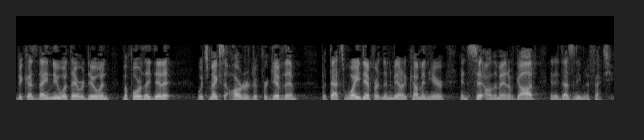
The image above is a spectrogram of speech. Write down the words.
because they knew what they were doing before they did it, which makes it harder to forgive them. But that's way different than to be able to come in here and sit on the man of God, and it doesn't even affect you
